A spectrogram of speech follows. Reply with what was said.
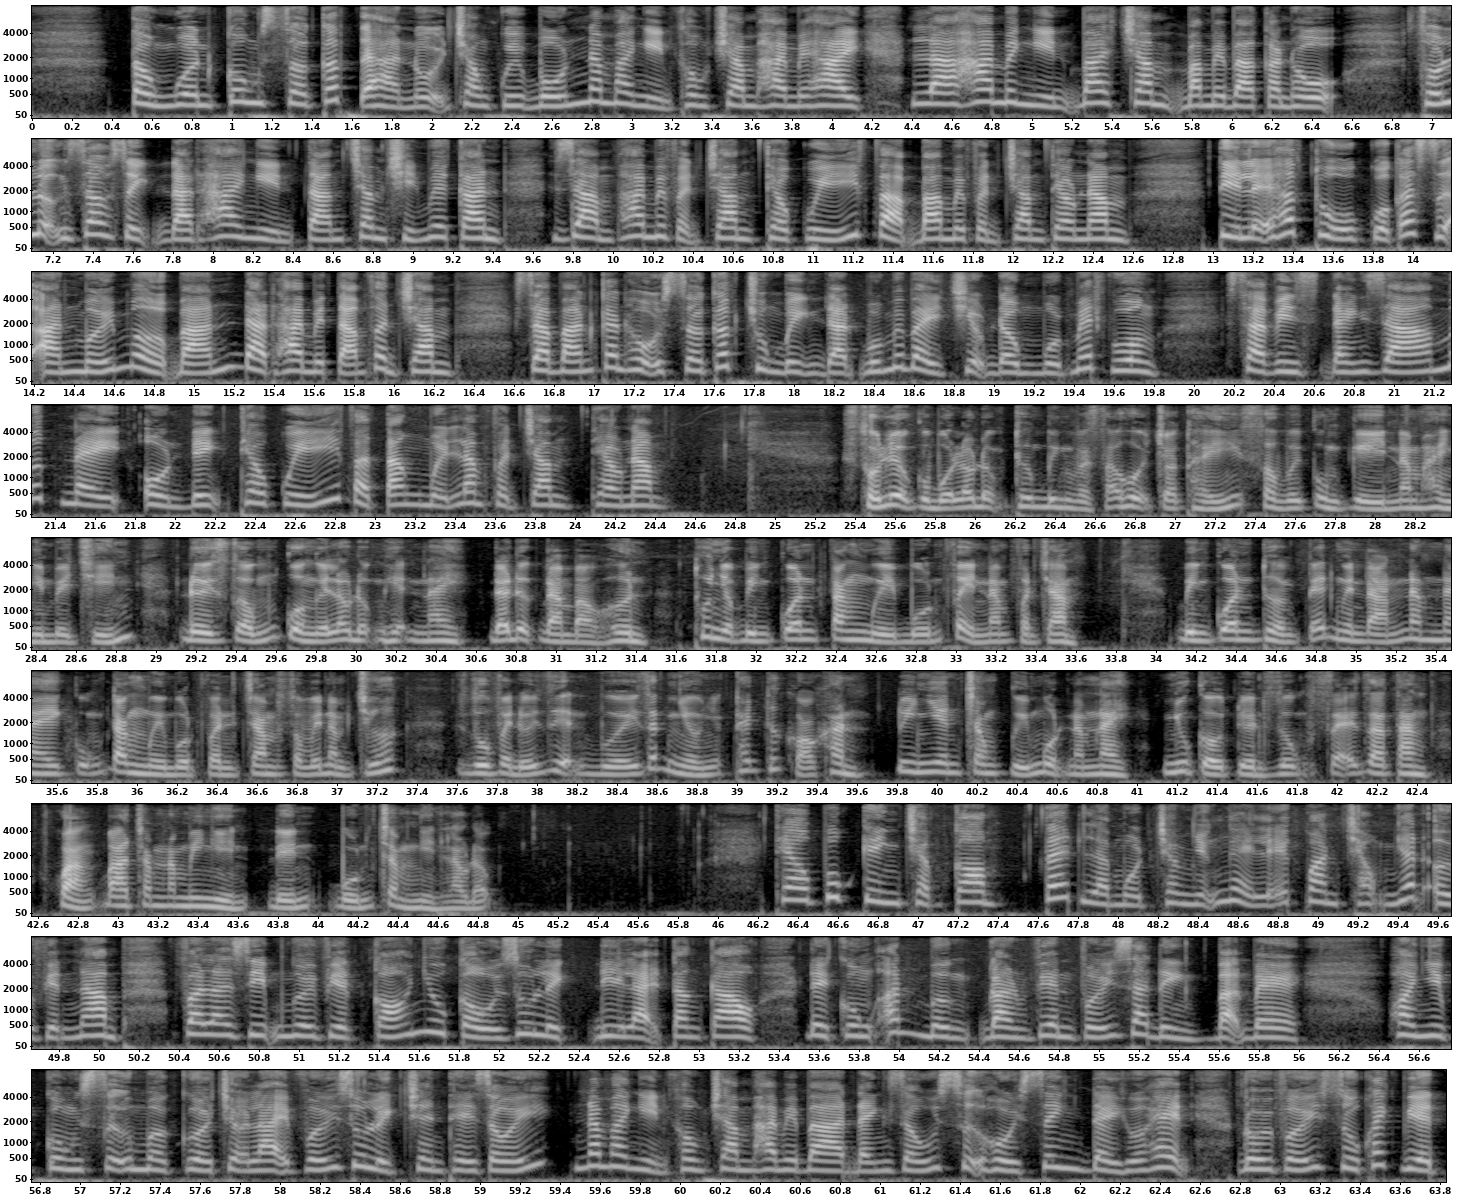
Tổng nguồn cung sơ cấp tại Hà Nội trong quý 4 năm 2022 là 20.333 căn hộ. Số lượng giao dịch đạt 2.890 căn, giảm 20% theo quý và 30% theo năm. Tỷ lệ hấp thụ của các dự án mới mở bán đạt 28%, giá bán căn hộ sơ cấp trung bình đạt 47 triệu đồng một mét vuông. Savins đánh giá mức này ổn định theo quý và tăng 15% theo năm. Số liệu của Bộ Lao động Thương binh và Xã hội cho thấy so với cùng kỳ năm 2019, đời sống của người lao động hiện nay đã được đảm bảo hơn, thu nhập bình quân tăng 14,5%. Bình quân thưởng Tết Nguyên đán năm nay cũng tăng 11% so với năm trước, dù phải đối diện với rất nhiều những thách thức khó khăn. Tuy nhiên trong quý 1 năm nay, nhu cầu tuyển dụng sẽ gia tăng khoảng 350.000 đến 400.000 lao động. Theo Booking.com, Tết là một trong những ngày lễ quan trọng nhất ở Việt Nam và là dịp người Việt có nhu cầu du lịch đi lại tăng cao để cùng ăn mừng đoàn viên với gia đình, bạn bè. Hòa nhịp cùng sự mở cửa trở lại với du lịch trên thế giới, năm 2023 đánh dấu sự hồi sinh đầy hứa hẹn đối với du khách Việt.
